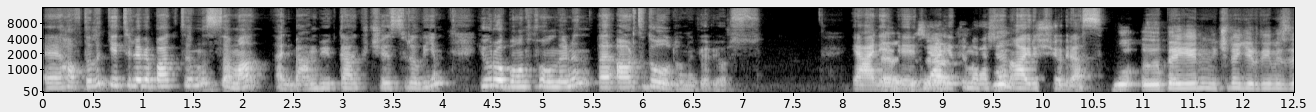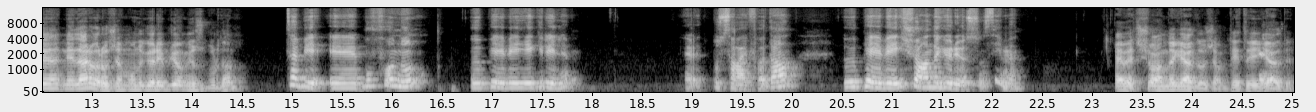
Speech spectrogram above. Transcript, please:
E, haftalık getirilere baktığımız zaman hani ben büyükten küçüğe sıralayayım. Eurobond fonlarının e, artıda olduğunu görüyoruz. Yani Evet, e, diğer yatırım araçlarından bu- ayrışıyor biraz. Bu IPY'nin içine girdiğimizde neler var hocam? Onu görebiliyor muyuz buradan? Tabii e, bu fonun IPV'ye girelim. Evet bu sayfadan IPV'yi şu anda görüyorsunuz değil mi? Evet şu anda geldi hocam. Detayı Evet. geldi.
